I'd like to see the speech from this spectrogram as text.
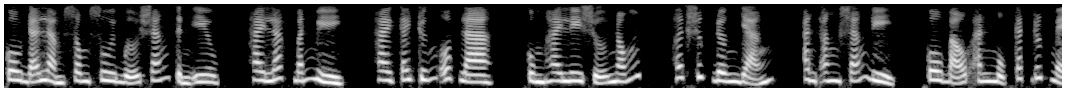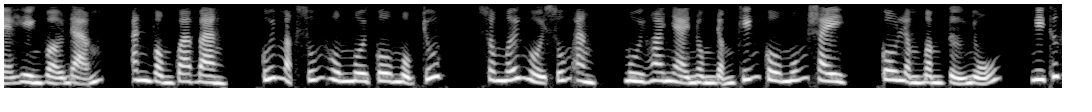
cô đã làm xong xuôi bữa sáng tình yêu, hai lát bánh mì, hai cái trứng ốp la, cùng hai ly sữa nóng, hết sức đơn giản, anh ăn sáng đi, cô bảo anh một cách rất mẹ hiền vợ đảm, anh vòng qua bàn, cúi mặt xuống hôn môi cô một chút, xong mới ngồi xuống ăn, mùi hoa nhài nồng đậm khiến cô muốn say, cô lầm bầm tự nhủ, nghi thức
